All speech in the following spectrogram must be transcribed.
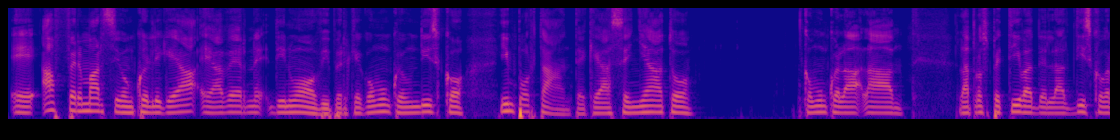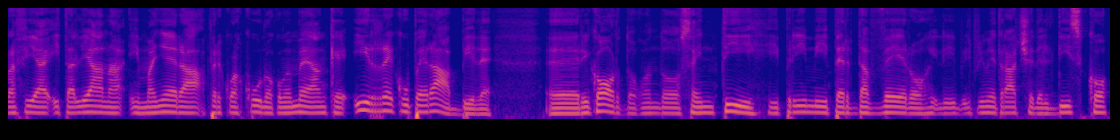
e affermarsi con quelli che ha e averne di nuovi, perché comunque è un disco importante che ha segnato comunque la, la la prospettiva della discografia italiana in maniera per qualcuno come me anche irrecuperabile. Eh, ricordo quando sentii i primi per davvero, le prime tracce del disco,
